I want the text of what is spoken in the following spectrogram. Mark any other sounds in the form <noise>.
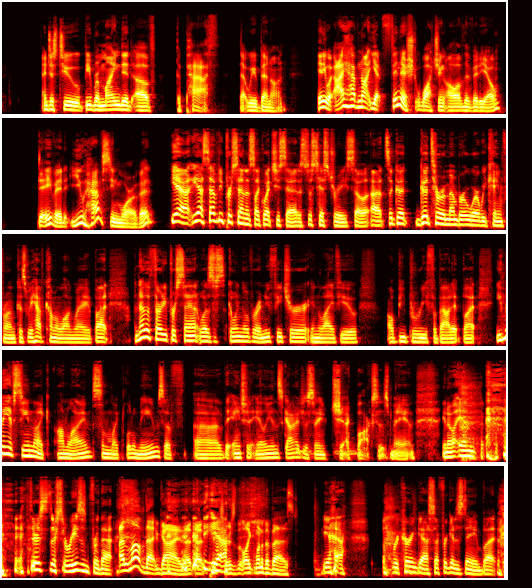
And just to be reminded of the path that we've been on. Anyway, I have not yet finished watching all of the video. David, you have seen more of it. Yeah, yeah, seventy percent is like what you said. It's just history, so uh, it's a good good to remember where we came from because we have come a long way. But another thirty percent was going over a new feature in LiveView. I'll be brief about it, but you may have seen like online some like little memes of uh, the ancient aliens guy just saying check boxes, man. You know, and <laughs> there's there's a reason for that. I love that guy. That, that picture <laughs> yeah. is like one of the best. Yeah recurring <laughs> guest. I forget his name, but <laughs>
